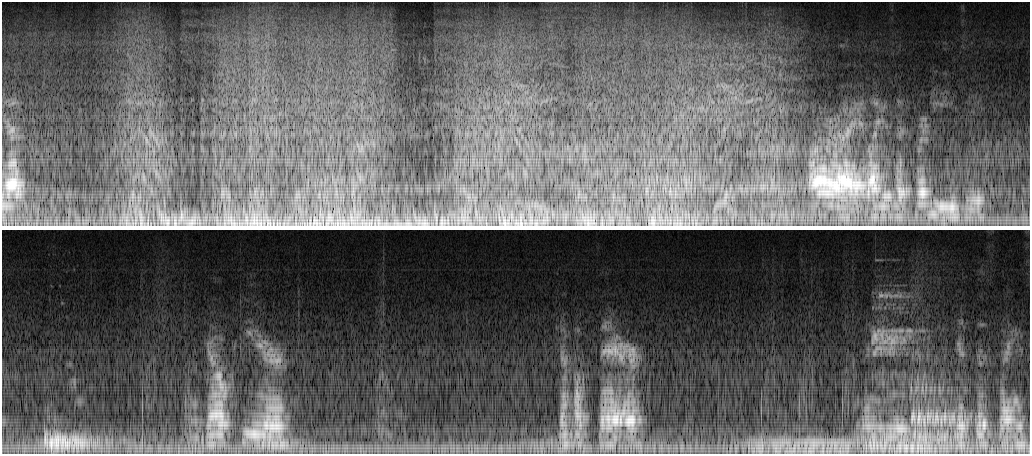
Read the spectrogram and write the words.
Yep. Alright, like I said, pretty easy. Go up here there. Then you get this thing, it's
